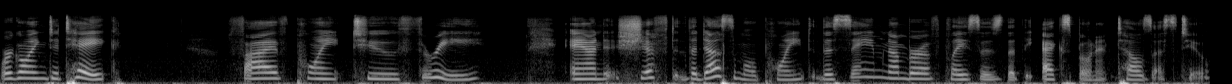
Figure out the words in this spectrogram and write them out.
we're going to take 5.23 and shift the decimal point the same number of places that the exponent tells us to.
